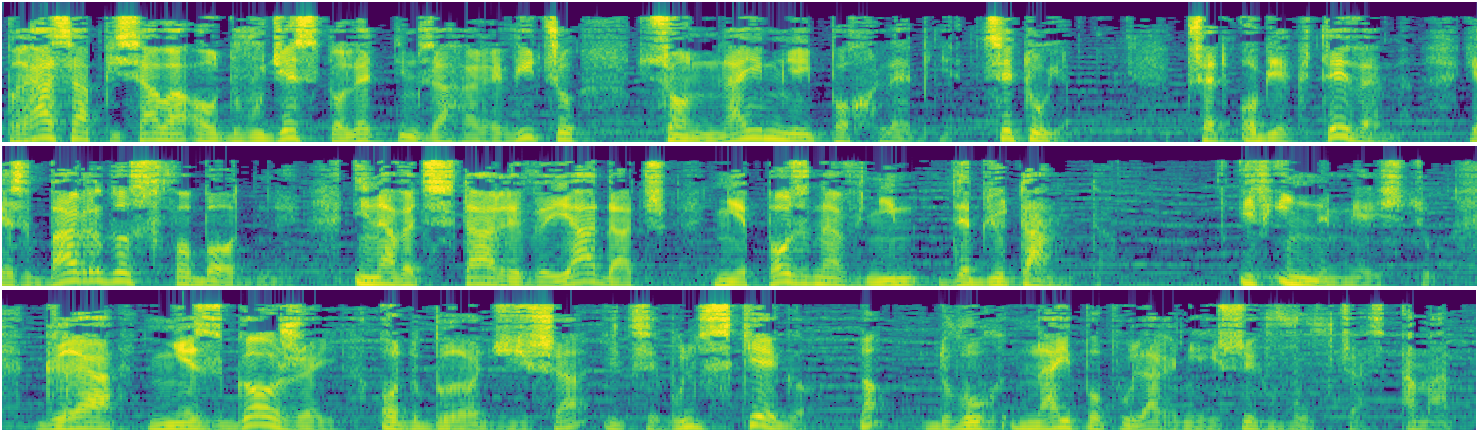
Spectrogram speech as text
Prasa pisała o dwudziestoletnim Zacharewiczu co najmniej pochlebnie. Cytuję. Przed obiektywem jest bardzo swobodny i nawet stary wyjadacz nie pozna w nim debiutanta i w innym miejscu. Gra nie zgorzej od Brodzisza i Cybulskiego, no, dwóch najpopularniejszych wówczas amantów.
